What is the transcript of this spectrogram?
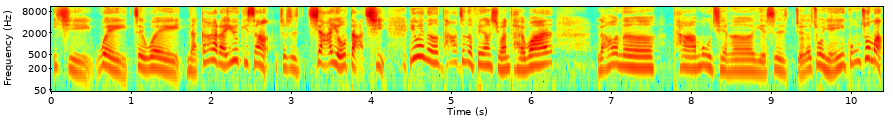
一起为这位那刚下来 UK i 上就是加油打气，因为呢，他真的非常喜欢台湾。然后呢，他目前呢也是就在做演艺工作嘛，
